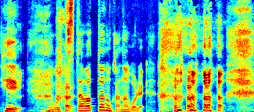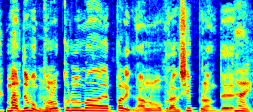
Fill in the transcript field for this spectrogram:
へえ伝わったのかなこれ。まあでもこの車やっぱりあのフラッグシップなんで。はい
